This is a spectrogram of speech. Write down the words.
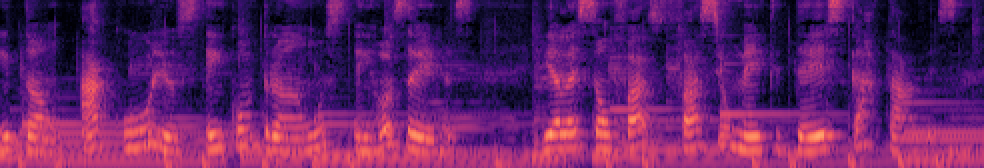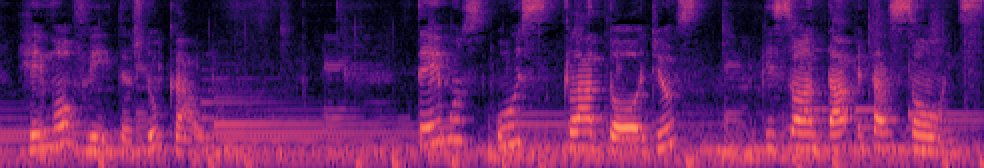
Então, acúlios encontramos em roseiras e elas são facilmente descartáveis, removidas do caule. Temos os cladódios, que são adaptações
